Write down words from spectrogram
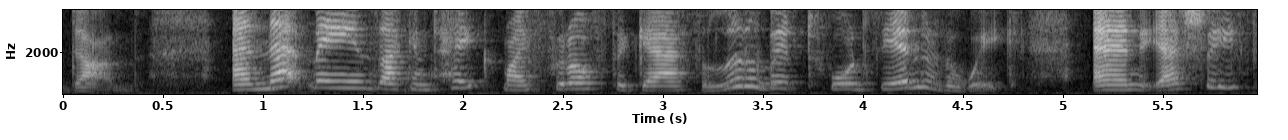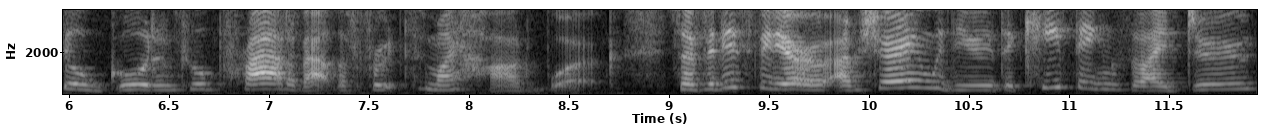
done. And that means I can take my foot off the gas a little bit towards the end of the week and actually feel good and feel proud about the fruits of my hard work. So for this video, I'm sharing with you the key things that I do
